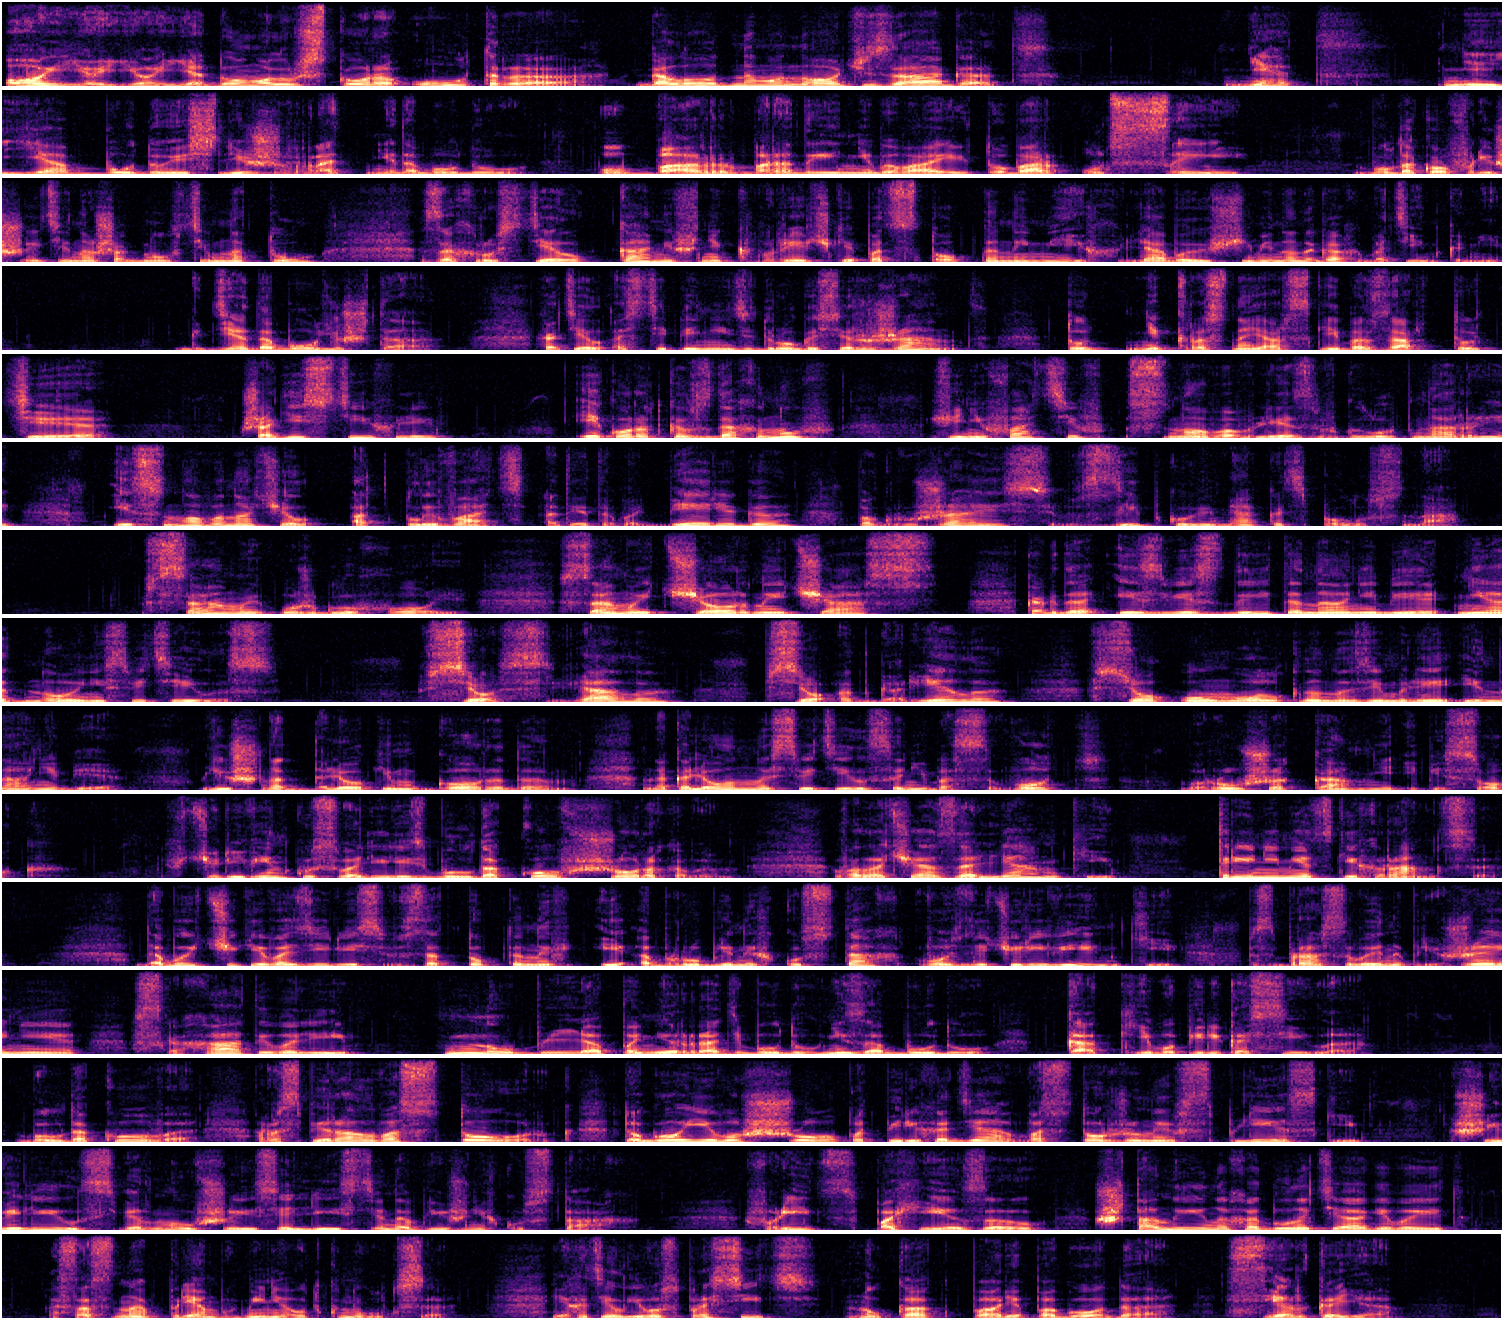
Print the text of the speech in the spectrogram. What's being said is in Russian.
Ой-ой-ой, я думал уж скоро утро, голодному ночь за год. Нет, не я буду, если жрать не добуду. У бар бороды не бывает, у бар усы. Булдаков решительно шагнул в темноту, захрустел камешник в речке под стоптанными, хлябающими на ногах ботинками. «Где добудешь-то?» — хотел остепенить друга сержант. «Тут не Красноярский базар, тут те...» Шаги стихли, и, коротко вздохнув, Финифатьев снова влез вглубь норы и снова начал отплывать от этого берега, погружаясь в зыбкую мякоть полусна. В самый уж глухой, самый черный час, когда и звезды-то на небе ни одной не светилось, все свяло, все отгорело, все умолкно на земле и на небе, Лишь над далеким городом накаленно светился небосвод, руша камни и песок. В черевинку свалились Булдаков Шороховым, волоча за лямки три немецких ранца. Добытчики возились в затоптанных и обрубленных кустах возле черевинки, сбрасывая напряжение, схохатывали. «Ну, бля, помирать буду, не забуду, как его перекосило!» Булдакова распирал восторг, тугой его шепот, переходя в восторженные всплески, шевелил свернувшиеся листья на ближних кустах. Фриц похезал, штаны на ходу натягивает, а сосна прям в меня уткнулся. Я хотел его спросить, ну как, паря, погода, серкая?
